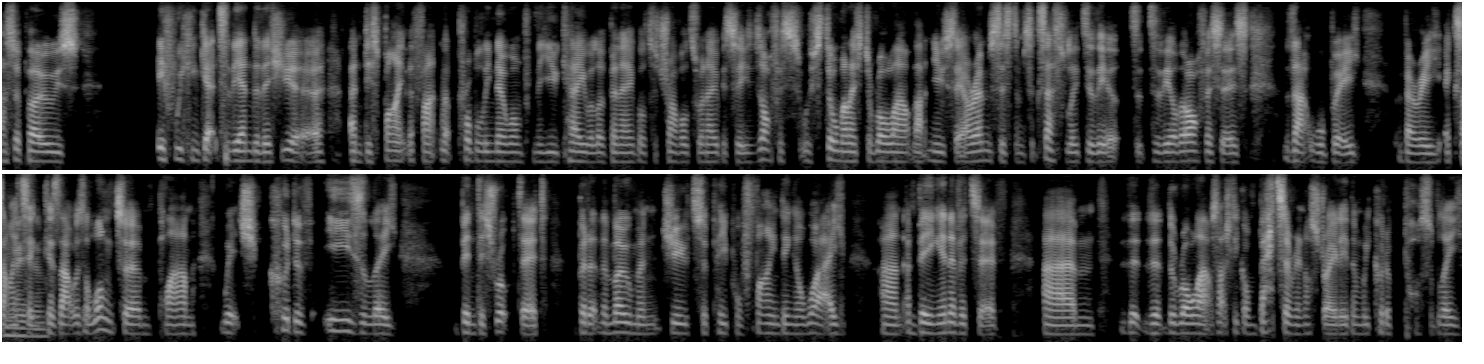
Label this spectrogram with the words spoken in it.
i suppose if we can get to the end of this year, and despite the fact that probably no one from the UK will have been able to travel to an overseas office, we've still managed to roll out that new CRM system successfully to the to, to the other offices. That will be very exciting because that was a long-term plan which could have easily been disrupted, but at the moment, due to people finding a way and, and being innovative, um, the, the the rollout's actually gone better in Australia than we could have possibly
